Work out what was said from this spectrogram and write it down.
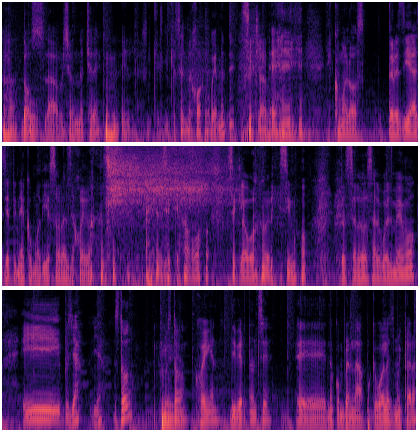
ajá. 2, la versión HD, Ujú. el- que, que es el mejor, obviamente. Uh, sí, claro. Eh, y como a los tres días ya tenía como 10 horas de juego. se clavó, se clavó durísimo. Entonces saludos al buen Memo. Y pues ya, ya, es todo. Bien. Jueguen, diviértanse. Eh, no compren la Pokebola, es muy cara.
